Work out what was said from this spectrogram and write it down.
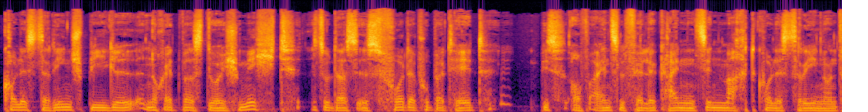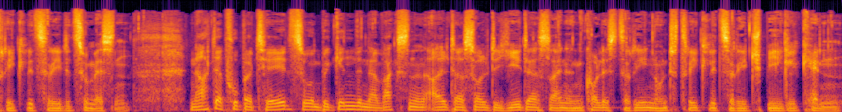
Cholesterinspiegel noch etwas durchmischt, sodass es vor der Pubertät bis auf Einzelfälle keinen Sinn macht, Cholesterin und Triglyceride zu messen. Nach der Pubertät, so im beginnenden Erwachsenenalter, sollte jeder seinen Cholesterin- und Triglyceridspiegel kennen,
